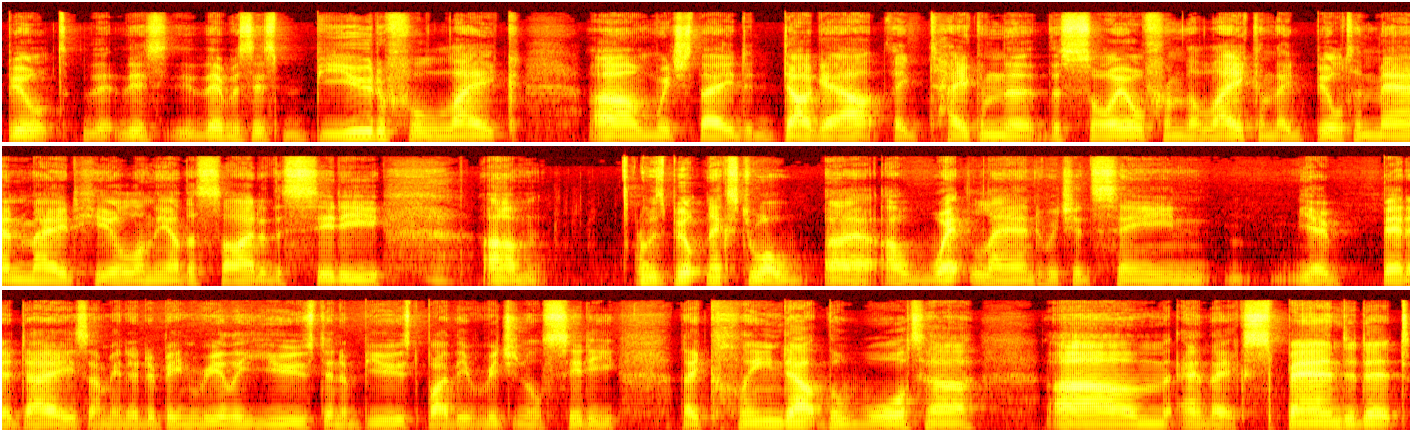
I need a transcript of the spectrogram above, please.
built this. There was this beautiful lake um, which they'd dug out. They'd taken the the soil from the lake and they'd built a man-made hill on the other side of the city. Um, it was built next to a, a, a, wetland which had seen you know better days. I mean, it had been really used and abused by the original city. They cleaned out the water um, and they expanded it.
